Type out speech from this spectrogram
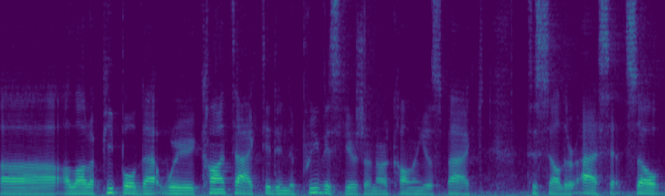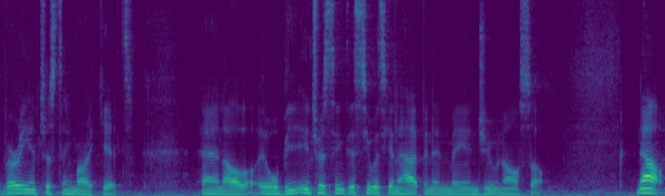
uh, a lot of people that we contacted in the previous years are now calling us back to sell their assets. So, very interesting market. And I'll, it will be interesting to see what's going to happen in May and June also. Now,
